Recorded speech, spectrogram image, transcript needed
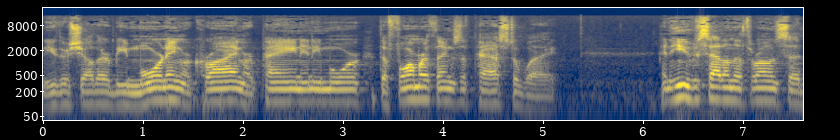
Neither shall there be mourning or crying or pain any more. The former things have passed away. And he who sat on the throne said,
